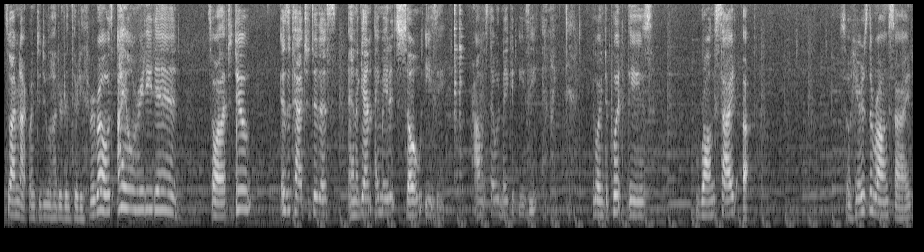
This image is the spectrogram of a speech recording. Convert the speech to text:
So I'm not going to do 133 rows, I already did. So all I have to do is attach it to this, and again, I made it so easy. I promised I would make it easy, and I did. I'm going to put these wrong side up. So here's the wrong side.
